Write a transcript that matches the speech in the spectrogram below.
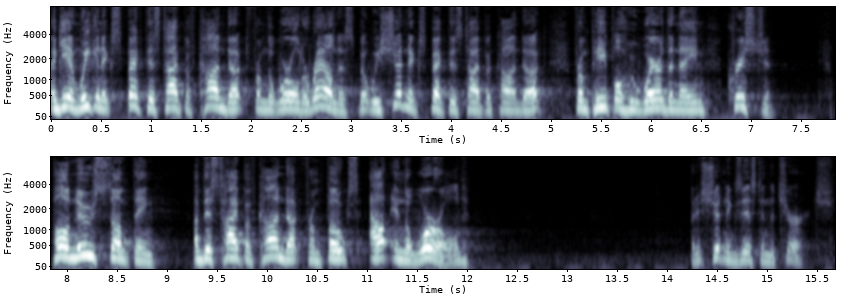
Again, we can expect this type of conduct from the world around us, but we shouldn't expect this type of conduct from people who wear the name Christian. Paul knew something of this type of conduct from folks out in the world but it shouldn't exist in the church.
